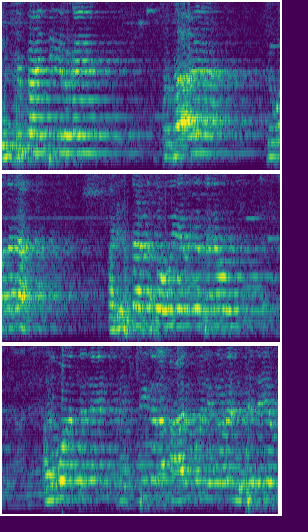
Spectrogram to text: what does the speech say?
മുനിസിപ്പാലിറ്റികളുടെ പ്രധാന ചുമതല അടിസ്ഥാന സൗകര്യ വികസനവും അതുപോലെ തന്നെ വ്യക്തിഗത ആനുകൂല്യങ്ങളുടെ ലഭ്യതയും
